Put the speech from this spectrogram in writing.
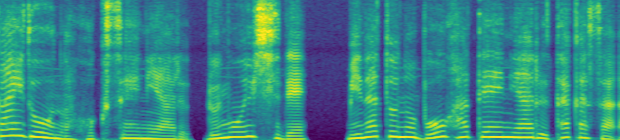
海道の北西にある留萌市で港の防波堤にある高さ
